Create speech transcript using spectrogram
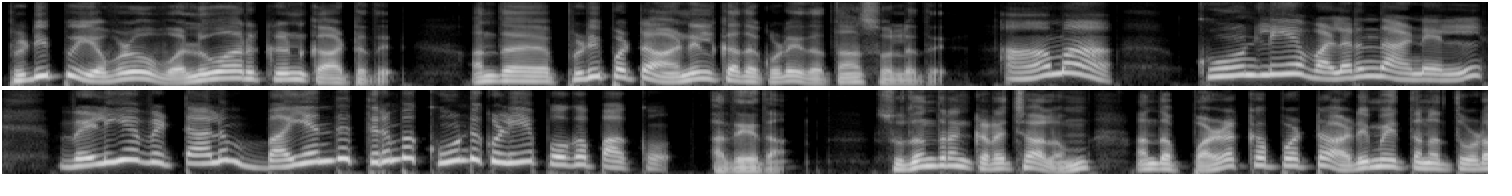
பிடிப்பு எவ்வளவு வலுவா இருக்குன்னு காட்டுது. அந்த பிடிப்பட்ட அணில் கதை கூட இதைத்தான் சொல்லுது. ஆமா. கூண்லயே வளர்ந்த அணில் வெளியே விட்டாலும் பயந்து திரும்ப கூண்டுக்குள்ளேயே போக பாக்கும் அதேதான். சுதந்திரம் கிடைச்சாலும் அந்த பழக்கப்பட்ட அடிமைத்தனத்தோட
